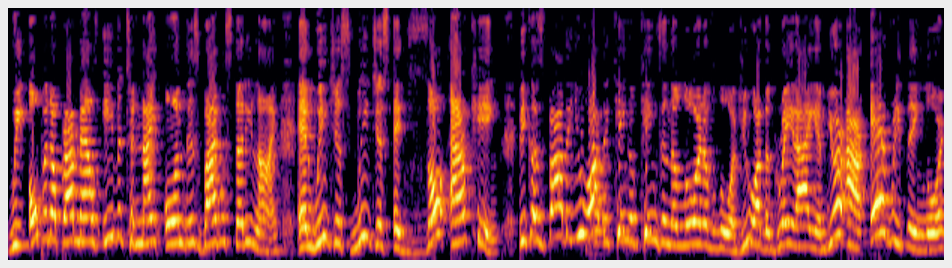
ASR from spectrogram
We open up our mouths even tonight on this Bible study line and we just, we just exalt our King because Father, you are the King of kings and the Lord of lords. You are the great I am. You're our everything, Lord.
